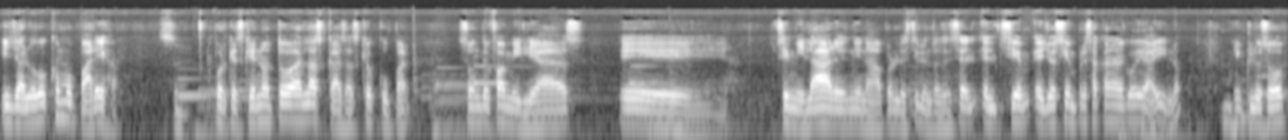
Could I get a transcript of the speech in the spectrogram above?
y ya luego como pareja. Sí. Porque es que no todas las casas que ocupan son de familias eh, similares ni nada por el estilo. Entonces él siem- ellos siempre sacan algo de ahí, ¿no? Incluso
